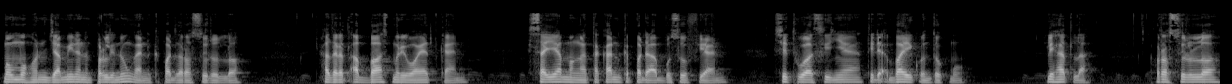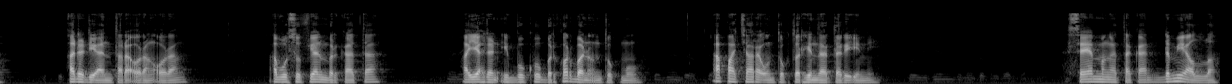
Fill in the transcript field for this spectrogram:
memohon jaminan perlindungan kepada Rasulullah. Hadrat Abbas meriwayatkan, saya mengatakan kepada Abu Sufyan, situasinya tidak baik untukmu. Lihatlah, Rasulullah ada di antara orang-orang. Abu Sufyan berkata, ayah dan ibuku berkorban untukmu. Apa cara untuk terhindar dari ini? Saya mengatakan, demi Allah,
